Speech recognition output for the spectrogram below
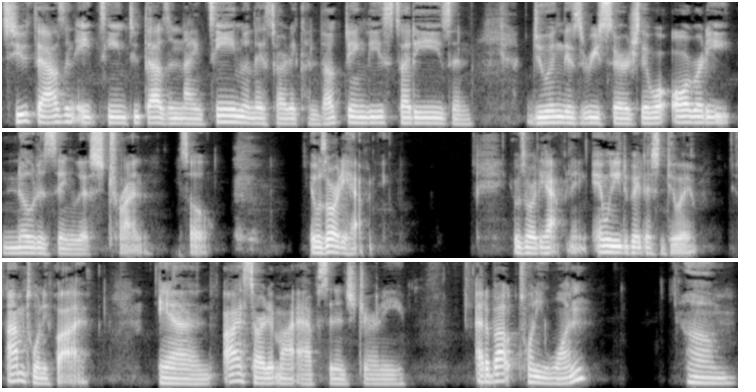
2018, 2019, when they started conducting these studies and doing this research, they were already noticing this trend. So it was already happening. It was already happening, and we need to pay attention to it. I'm 25, and I started my abstinence journey at about 21. Um,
